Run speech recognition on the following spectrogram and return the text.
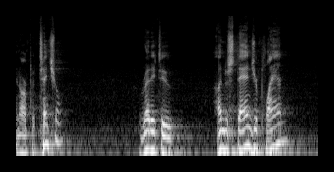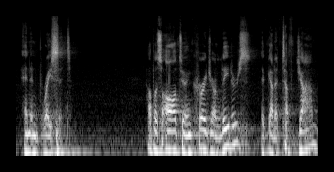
in our potential, ready to understand your plan and embrace it. Help us all to encourage our leaders. They've got a tough job.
